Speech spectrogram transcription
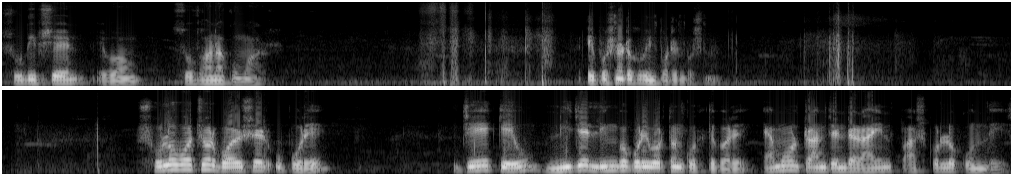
সুদীপ সেন এবং শোভানা কুমার। এই প্রশ্নটা খুব ইম্পর্টেন্ট প্রশ্ন। ষোলো বছর বয়সের উপরে যে কেউ নিজের লিঙ্গ পরিবর্তন করতে পারে, এমন ট্রান্সজেন্ডার আইন পাশ করল কোন দেশ?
